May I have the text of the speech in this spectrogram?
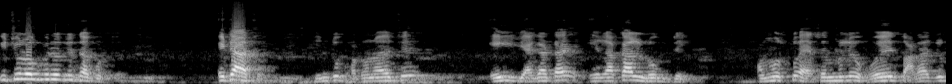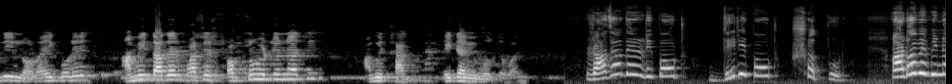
কিছু লোক বিরোধিতা করছে এটা আছে। কিন্তু ঘটনা হয়েছে এই জায়গাটায় এলাকার লোকদের, সমস্ত অ্যাসেম্বলি হয়ে তারা যদি লড়াই করে, আমি তাদের পাশে সবসময়ের জন্য আছি, আমি থাকব এটা আমি বলতে পারি। রাজাদের রিপোর্ট, দি রিপোর্ট, সোদপুর। আরও বিভিন্ন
